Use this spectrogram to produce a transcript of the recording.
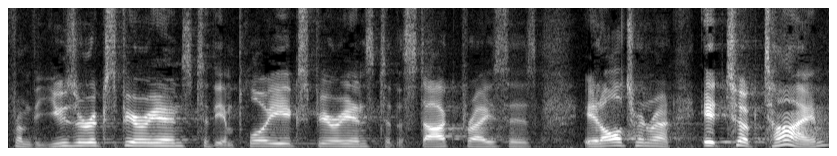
from the user experience to the employee experience to the stock prices, it all turned around. It took time.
